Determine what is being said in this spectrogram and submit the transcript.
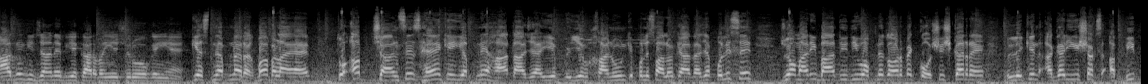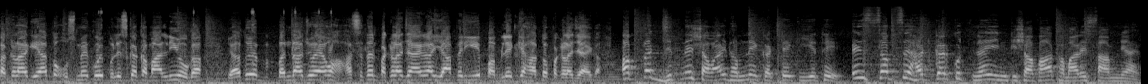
आगे की जाने ये कार्रवाई शुरू हो गई हैं। कि इसने अपना रकबा बढ़ाया है तो अब चांसेस हैं कि ये अपने हाथ आ जाए ये ये कानून के पुलिस वालों के हाथ आ जाए। पुलिस से जो हमारी बात हुई थी वो अपने तौर पे कोशिश कर रहे हैं लेकिन अगर ये शख्स अब भी पकड़ा गया तो उसमें कोई पुलिस का कमाल नहीं होगा। या तो ये बंदा जो है वो हसतन पकड़ा जाएगा या फिर ये पब्लिक के हाथों पकड़ा जाएगा। अब तक जितने शवाहिद हमने इकट्ठे किए थे इन सबसे हटकर कुछ नए इंकशाफात हमारे सामने आए।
